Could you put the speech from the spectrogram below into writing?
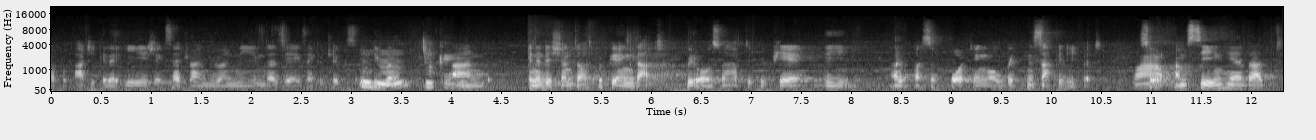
of a particular age, etc., and you are named as the executrix in the will. Okay. And in addition to us preparing that, we also have to prepare the a, a supporting or witness affidavit. Wow. So I'm seeing here that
